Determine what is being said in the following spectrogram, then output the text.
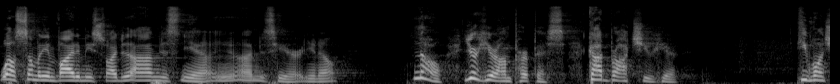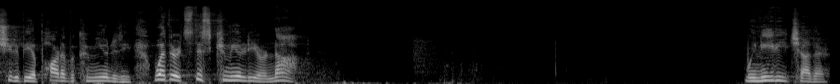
well, somebody invited me, so I just, I'm just, yeah, I'm just here, you know? No, you're here on purpose. God brought you here. He wants you to be a part of a community, whether it's this community or not. We need each other.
